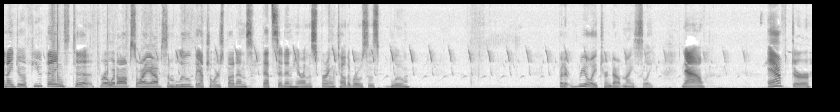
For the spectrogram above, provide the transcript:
And I do a few things to throw it off. So I have some blue bachelor's buttons that sit in here in the spring till the roses bloom. But it really turned out nicely. Now, after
